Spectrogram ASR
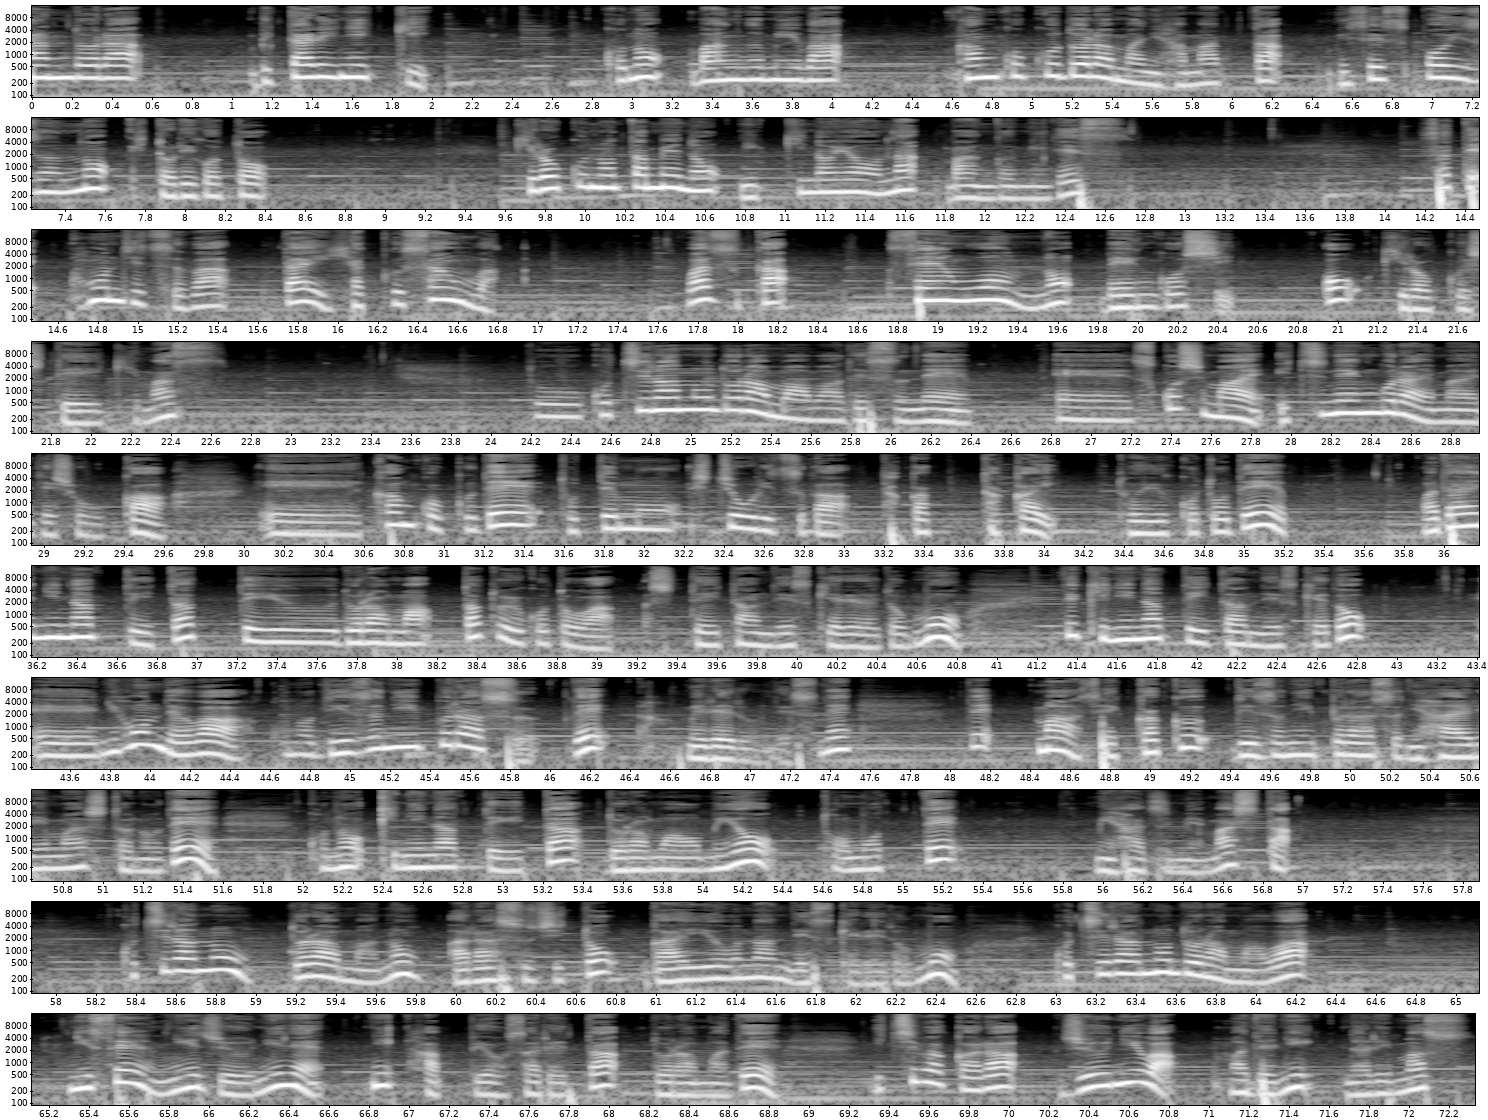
カンドラビタリ日記。この番組は韓国ドラマにハマったミセスポイズンの独り言。記録のための日記のような番組です。さて本日は第103話。わずか1000ウォンの弁護士を記録していきます。とこちらのドラマはですねえー、少し前1年ぐらい前でしょうか、えー、韓国でとても視聴率が高いということで話題になっていたっていうドラマだということは知っていたんですけれどもで気になっていたんですけど、えー、日本ではこのディズニープラスで見れるんですね。でまあせっかくディズニープラスに入りましたのでこの気になっていたドラマを見ようと思って見始めましたこちらのドラマのあらすじと概要なんですけれどもこちらのドラマは2022年に発表されたドラマで1話から12話までになります。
